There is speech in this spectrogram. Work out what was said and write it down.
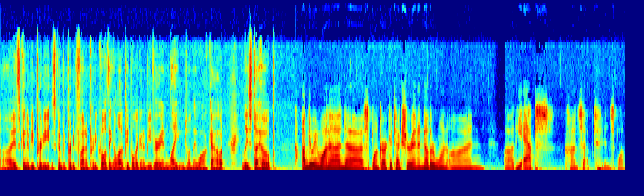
Uh, it's going to be pretty. It's going to be pretty fun and pretty cool. I think a lot of people are going to be very enlightened when they walk out. At least I hope. I'm doing one on uh, Splunk architecture and another one on uh, the apps concept in Splunk.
